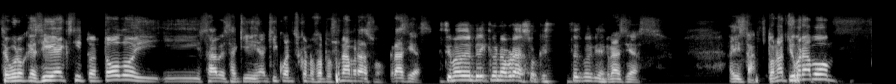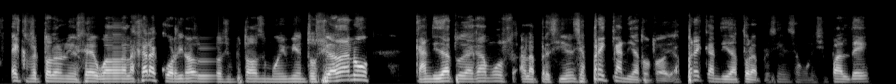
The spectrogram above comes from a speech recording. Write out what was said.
Seguro que sí, éxito en todo y, sabes, aquí, aquí cuentes con nosotros. Un abrazo, gracias. Estimado Enrique, un abrazo, que estés muy bien. Gracias. Ahí está. Donatio Bravo, ex rector de la Universidad de Guadalajara, coordinador de los diputados del Movimiento Ciudadano candidato de Hagamos a la presidencia, precandidato todavía, precandidato a la presidencia municipal de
